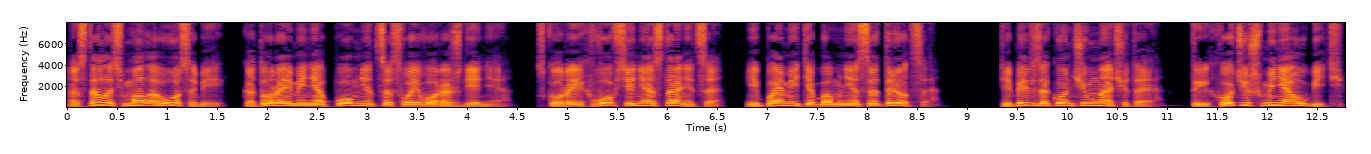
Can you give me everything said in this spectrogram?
Осталось мало особей, которые меня помнят со своего рождения. Скоро их вовсе не останется, и память обо мне сотрется. Теперь закончим начатое. Ты хочешь меня убить?»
